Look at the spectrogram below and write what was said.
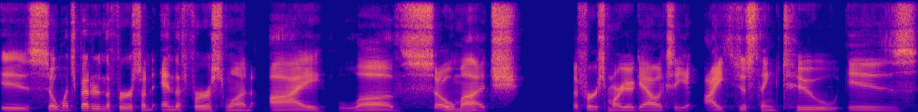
is so much better than the first one. And the first one I love so much. The first Mario Galaxy. I just think two is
